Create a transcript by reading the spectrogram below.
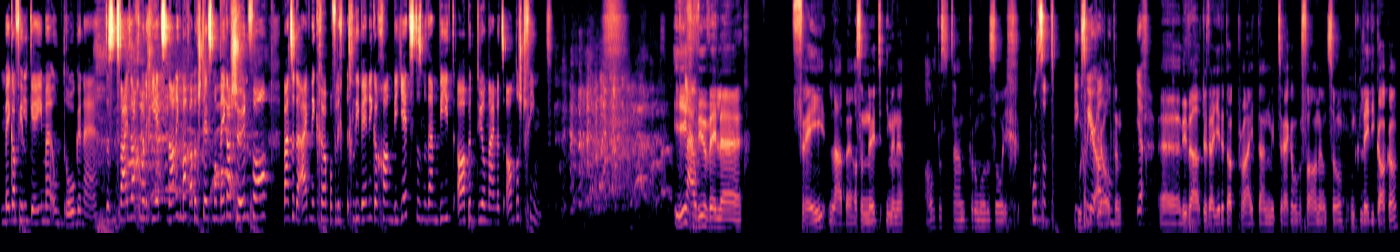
mega viel gamen und Drogen nehmen. Das sind zwei Sachen, die ich jetzt noch nicht mache, aber ich stelle es mir mega schön vor, wenn so der eigene Körper vielleicht ein bisschen weniger kann wie jetzt, dass man dann weit Abenteuer niemand anders findet. Ich Glaub. würde frei leben, also nicht in einem Alterszentrum oder so. Ich, Ausser bei Queer Alten. Ja. Äh, wie wär, dort wäre jeden Tag Pride dann mit Regenbogenfahnen und so und Lady Gaga.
